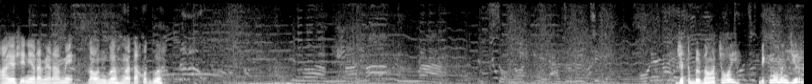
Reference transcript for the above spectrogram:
Ayo sini rame-rame, lawan gua nggak takut gua. Udah tebel banget coy. Big Mom anjir.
